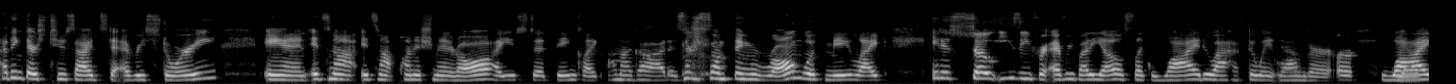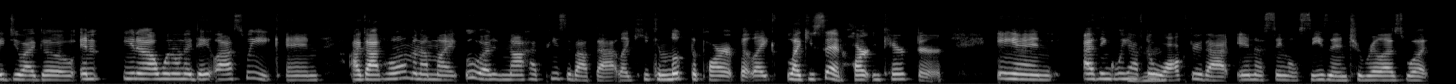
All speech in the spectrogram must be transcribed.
I think there's two sides to every story and it's not it's not punishment at all. I used to think like, "Oh my god, is there something wrong with me?" Like it is so easy for everybody else like why do I have to wait longer or why yeah. do I go and you know, I went on a date last week and I got home and I'm like, "Ooh, I did not have peace about that." Like he can look the part, but like like you said, heart and character. And I think we have mm-hmm. to walk through that in a single season to realize what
